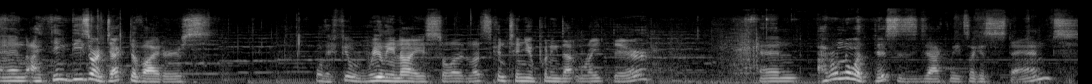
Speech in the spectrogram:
And I think these are deck dividers. Well, they feel really nice, so let- let's continue putting that right there. And I don't know what this is exactly. It's like a stand?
